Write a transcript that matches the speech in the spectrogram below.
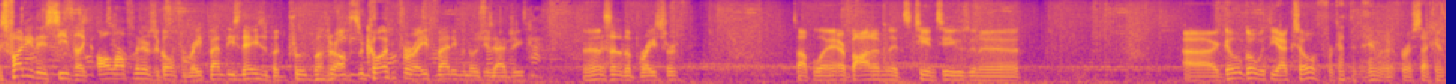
It's funny they see like all offlaners are going for Wraith Band these days, but Broodmother also going for Wraith Band even though she's Under edgy. Yeah. Instead of the Bracer. Top lane or bottom, it's TNT who's gonna uh, go go with the EXO. Forget the name of it for a second,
